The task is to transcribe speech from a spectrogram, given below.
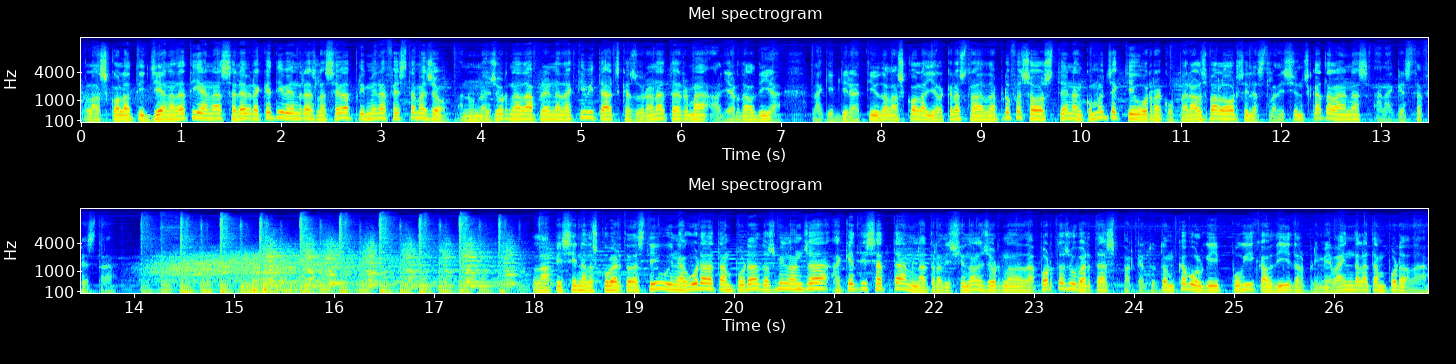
L'Escola Titgiana de Tiana celebra aquest divendres la seva primera festa major, en una jornada plena d'activitats que es duran a terme al llarg del dia. L'equip directiu de l'escola i el claustre de professors tenen com a objectiu recuperar els valors i les tradicions catalanes en aquesta festa. La piscina descoberta d'estiu inaugura la temporada 2011 aquest dissabte amb la tradicional jornada de portes obertes perquè tothom que vulgui pugui gaudir del primer bany de la temporada.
